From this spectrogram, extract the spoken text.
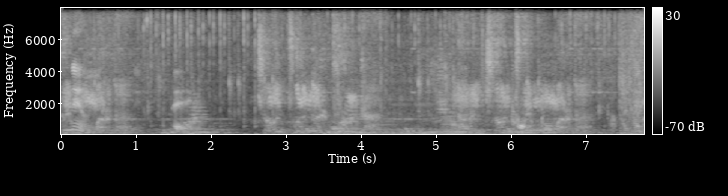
힘내요. 네. 네. 아 발판.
